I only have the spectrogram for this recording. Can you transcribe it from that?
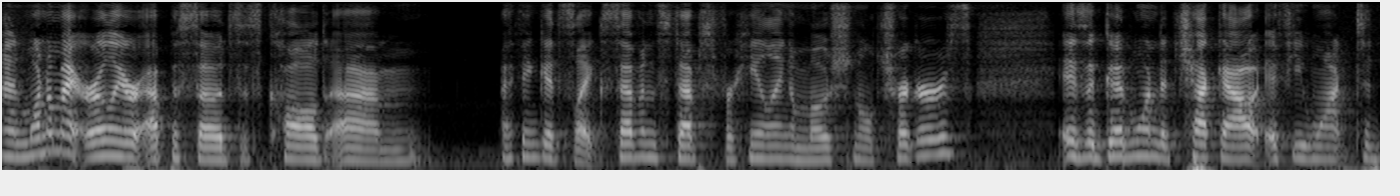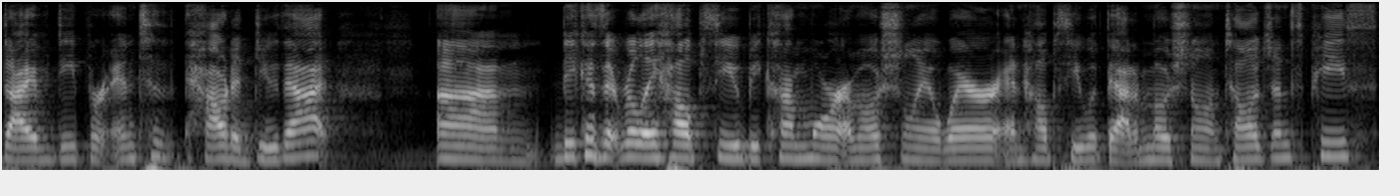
And one of my earlier episodes is called, um, I think it's like Seven Steps for Healing Emotional Triggers, is a good one to check out if you want to dive deeper into how to do that um, because it really helps you become more emotionally aware and helps you with that emotional intelligence piece,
